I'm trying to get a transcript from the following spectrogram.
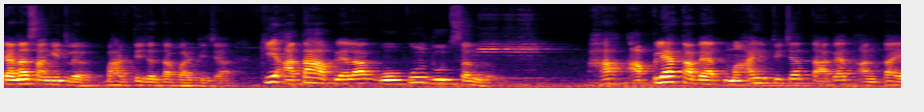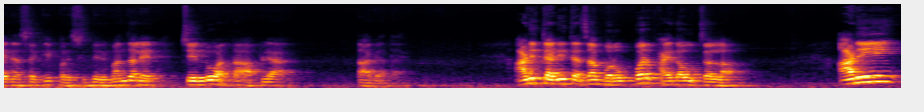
त्यांना सांगितलं भारतीय जनता पार्टीच्या की आता आपल्याला गोकुळ दूध संघ हा आपल्या ताब्यात महायुतीच्या ताब्यात आणता येण्यासाठी परिस्थिती निर्माण झाली आहे. चेंडू आता आपल्या ताब्यात आहे. आणि त्यांनी त्याचा बरोबर फायदा उचलला. आणि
